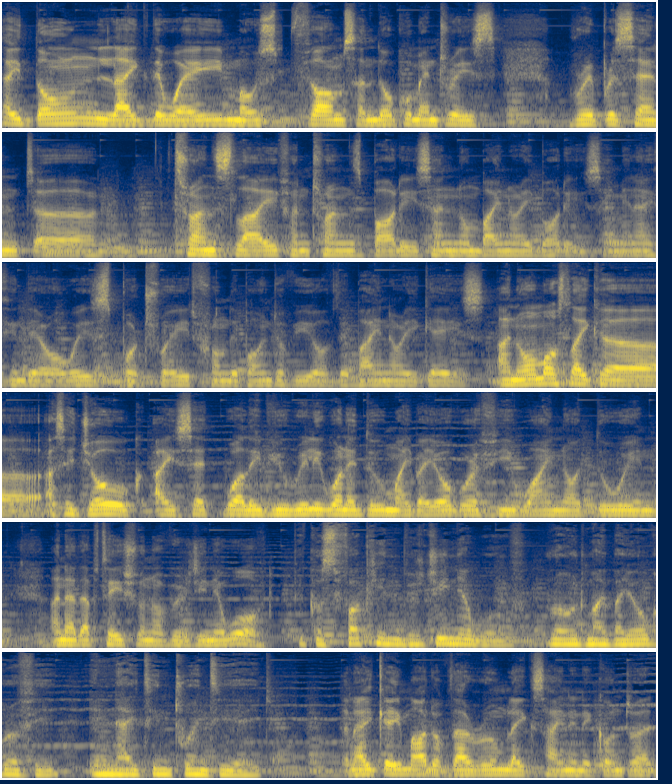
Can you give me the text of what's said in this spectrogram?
I don't like the way most films and documentaries represent uh, trans life and trans bodies and non-binary bodies. I mean, I think they're always portrayed from the point of view of the binary gaze. And almost like a, as a joke, I said, well, if you really want to do my biography, why not doing an adaptation of Virginia Woolf? Because fucking Virginia Woolf wrote my biography in 1928. And I came out of that room like signing a contract.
